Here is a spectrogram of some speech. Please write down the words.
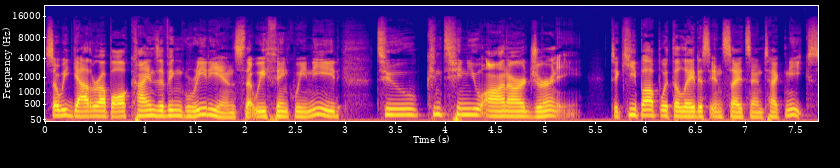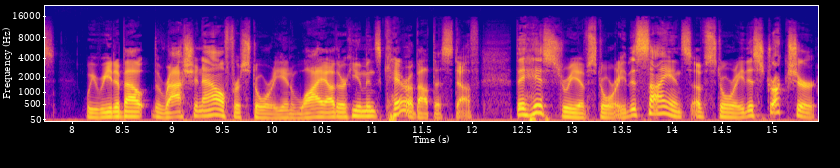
So we gather up all kinds of ingredients that we think we need to continue on our journey, to keep up with the latest insights and techniques. We read about the rationale for story and why other humans care about this stuff, the history of story, the science of story, the structure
